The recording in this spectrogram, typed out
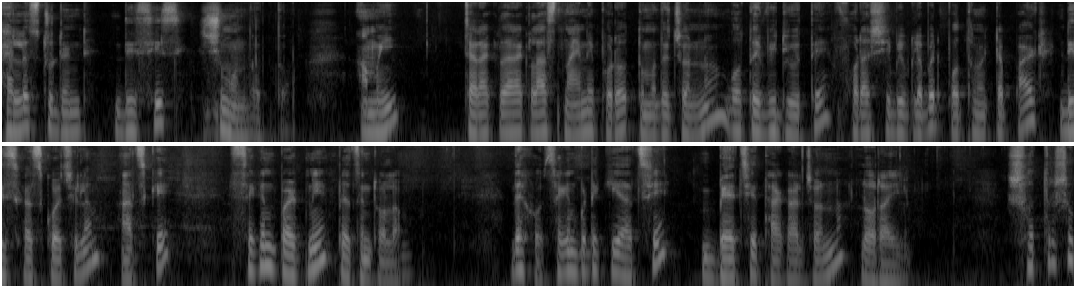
Hello student, this is Suman Dutta. আমি যারা যারা ক্লাস নাইনে পড়ো, তোমাদের জন্য গত ভিডিওতে ফরাসি বিপ্লবের প্রথম একটা পার্ট ডিসকাস করেছিলাম। আজকে সেকেন্ড পার্ট নিয়ে প্রেজেন্ট হলাম। দেখো, সেকেন্ড পার্টে কী আছে? বেঁচে থাকার জন্য লড়াই। সতেরোশো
